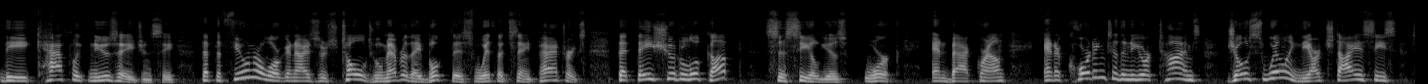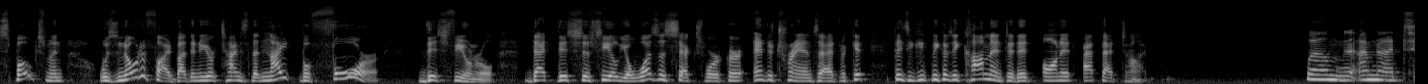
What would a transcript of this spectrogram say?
the Catholic news agency that the funeral organizers told whomever they booked this with at St. Patrick's that they should look up Cecilia's work and background. And according to the New York Times, Joe Zwilling, the Archdiocese spokesman, was notified by the New York Times the night before this funeral that this Cecilia was a sex worker and a trans advocate because he commented it on it at that time. Well, I'm not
